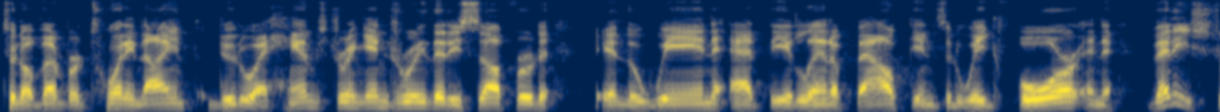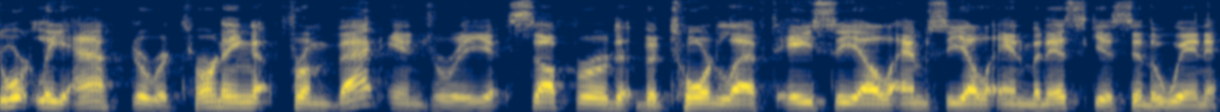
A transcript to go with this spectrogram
to November 29th due to a hamstring injury that he suffered in the win at the Atlanta Falcons in week four. And then he shortly after returning from that injury suffered the torn left ACL, MCL, and meniscus in the win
